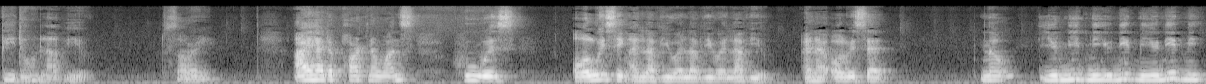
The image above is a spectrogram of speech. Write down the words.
they don't love you. Sorry. I had a partner once who was always saying, I love you, I love you, I love you. And I always said, No, you need me, you need me, you need me.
